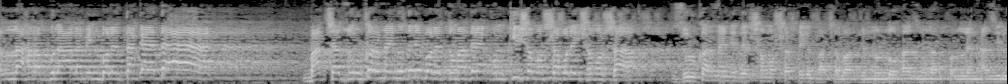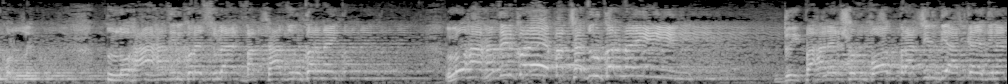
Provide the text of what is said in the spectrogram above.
আল্লাহ রাব্বুল আলামিন বলেন, তাকায় দেখ, বাদশাহ জুলকর নাইন বলে, তোমাদের এখন কি সমস্যা বলে এই সমস্যা? জুলকর নাইন এদের সমস্যা থেকে বাঁচাবার জন্য লোহা জোগাড় করলেন, হাজির করলেন। লোহা হাজির করে চুলায় বাদশাহ জুলকর নাই লোহা হাজির করে বাদশাহ জুলকর নাই দুই পাহাড়ের সরু পথ প্রাচীর দিয়ে আটকায় দিলেন।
